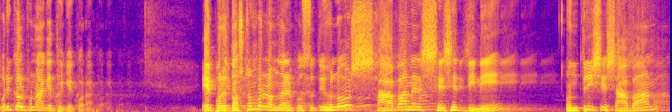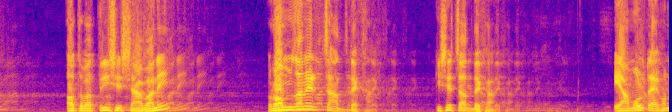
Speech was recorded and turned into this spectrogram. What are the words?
পরিকল্পনা আগে থেকে করা। এরপরে দশ নম্বর রমজানের প্রস্তুতি হলো, শাবানের শেষের দিনে, উনত্রিশে শাবান অথবা ত্রিশে শাবানে রমজানের চাঁদ দেখা। কিসের চাঁদ দেখা? এই আমলটা এখন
